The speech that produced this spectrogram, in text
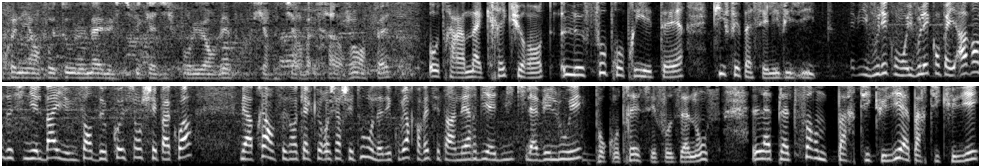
prenez en photo le mail justificatif pour lui enlever pour qu'il retire votre argent en fait. Autre arnaque récurrente, le faux propriétaire qui fait passer les visites. Il voulait qu'on paye avant de signer le bail une sorte de caution, je sais pas quoi. Mais après, en faisant quelques recherches et tout, on a découvert qu'en fait, c'était un Airbnb qu'il avait loué. Pour contrer ces fausses annonces, la plateforme particulier à particulier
